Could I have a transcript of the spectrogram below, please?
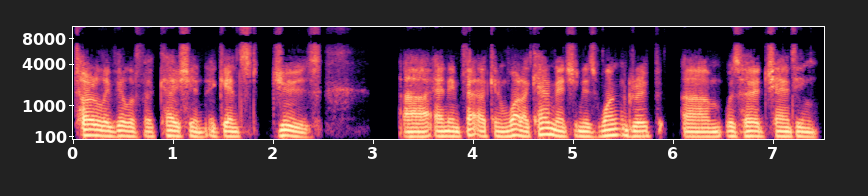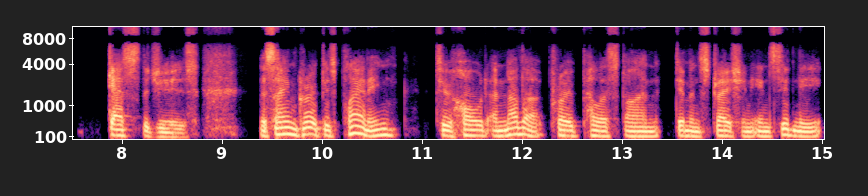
totally vilification against Jews. Uh, and in fact, and what I can mention is one group um, was heard chanting, gas the Jews. The same group is planning to hold another pro Palestine demonstration in Sydney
